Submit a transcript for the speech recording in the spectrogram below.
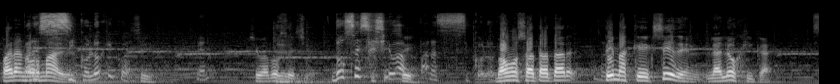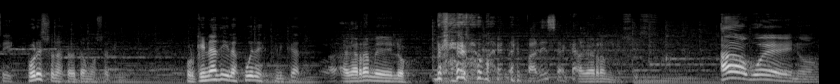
Paranormal. ¿Psicológico? Sí, Bien. lleva dos. S. Dos S lleva Sí. para psicológico. Vamos a tratar temas que exceden la lógica. Sí. Por eso las tratamos aquí. Porque nadie las puede explicar. Agarrámelo. bueno, me parece acá. Agarrame. sí. Ah, bueno.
